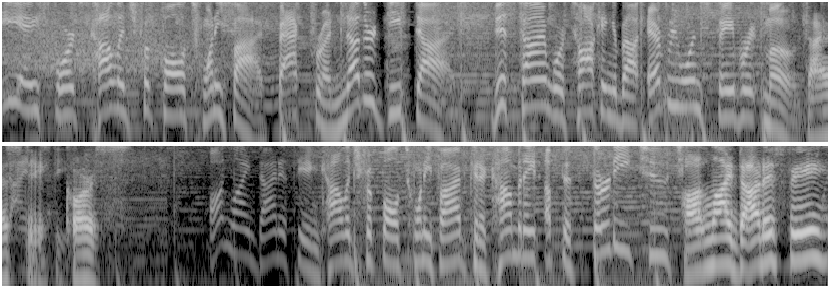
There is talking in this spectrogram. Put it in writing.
EA Sports College Football 25, back for another deep dive. This time we're talking about everyone's favorite mode. Dynasty, of course. Online Dynasty in College Football 25 can accommodate up to 32 teams. Online Dynasty?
